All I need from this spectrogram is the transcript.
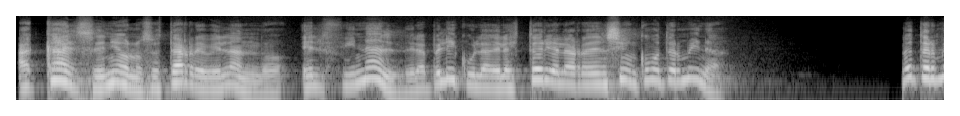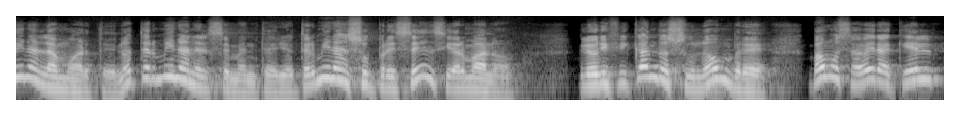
Acá el Señor nos está revelando el final de la película, de la historia de la redención. ¿Cómo termina? No termina en la muerte, no termina en el cementerio, termina en su presencia, hermano, glorificando su nombre. Vamos a ver a aquel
